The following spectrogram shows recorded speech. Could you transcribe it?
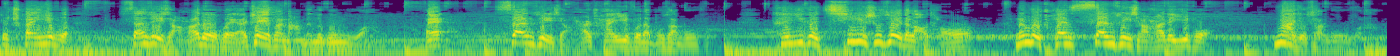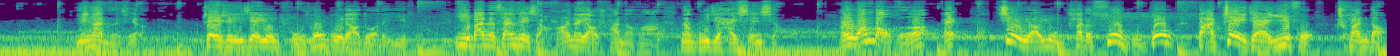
这穿衣服，三岁小孩都会啊，这算哪门子功夫啊？哎，三岁小孩穿衣服那不算功夫，可一个七十岁的老头能够穿三岁小孩的衣服，那就算功夫了。您看仔细了，这是一件用普通布料做的衣服，一般的三岁小孩那要穿的话，那估计还嫌小。而王宝和，哎，就要用他的缩骨功，把这件衣服穿到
